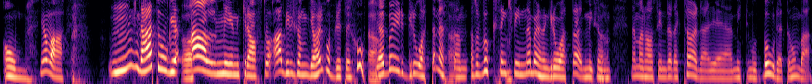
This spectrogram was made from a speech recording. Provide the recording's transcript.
om. Jag bara, mm, det här tog ju Ja. all min kraft och all, det liksom, jag höll på att bryta ihop. Ja. Jag började gråta nästan, alltså vuxen kvinna började nästan gråta liksom, Ja. när man har sin redaktör där eh, mitt emot bordet och hon bara,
